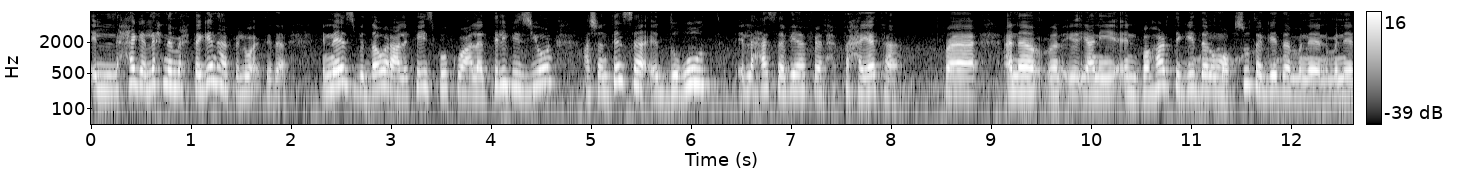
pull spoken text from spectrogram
الحاجة اللي إحنا محتاجينها في الوقت ده. الناس بتدور على فيسبوك وعلى التلفزيون عشان تنسى الضغوط اللي حاسة بيها في حياتها. فأنا يعني انبهرت جدا ومبسوطة جدا من من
